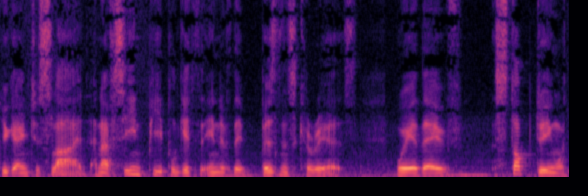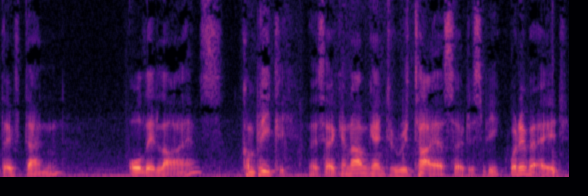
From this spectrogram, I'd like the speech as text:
you're going to slide. And I've seen people get to the end of their business careers where they've stopped doing what they've done all their lives completely. They say, okay, now I'm going to retire, so to speak, whatever age.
